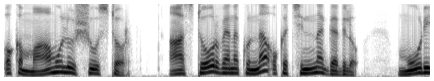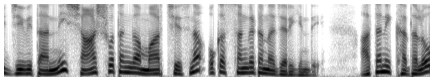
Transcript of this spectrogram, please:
ఒక మామూలు షూ స్టోర్. ఆ స్టోర్ వెనకున్న ఒక చిన్న గదిలో. మూడి జీవితాన్ని శాశ్వతంగా మార్చేసిన ఒక సంఘటన జరిగింది. అతని కథలో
